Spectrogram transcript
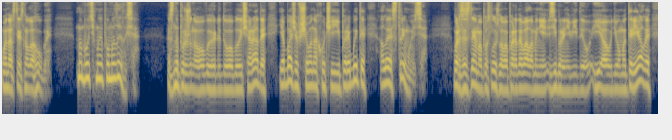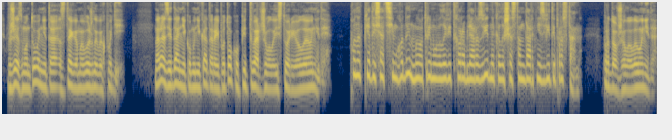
Вона стиснула губи. Мабуть, ми помилилися. З напруженого вигляду обличчя ради я бачив, що вона хоче її перебити, але стримується. Варсистема послужливо передавала мені зібрані відео і аудіоматеріали, вже змонтовані та з тегами важливих подій. Наразі дані комунікатора і потоку підтверджували історію Леоніди. Понад 57 годин ми отримували від корабля розвідника лише стандартні звіти про стан, продовжила Леоніда.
